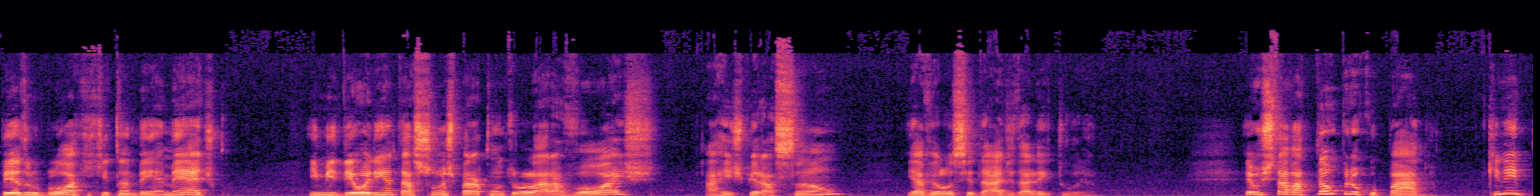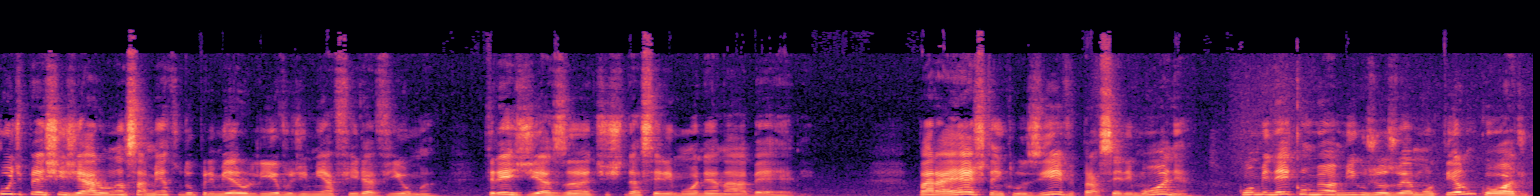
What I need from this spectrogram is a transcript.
Pedro Bloch, que também é médico, e me deu orientações para controlar a voz, a respiração e a velocidade da leitura. Eu estava tão preocupado que nem pude prestigiar o lançamento do primeiro livro de minha filha Vilma, três dias antes da cerimônia na ABL. Para esta, inclusive, para a cerimônia, combinei com meu amigo Josué Monteiro um código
